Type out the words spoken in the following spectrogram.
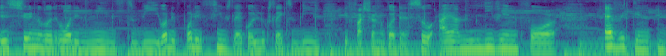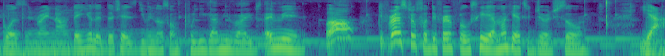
is showing us what, what it means to be what it what it feels like or looks like to be a fashion goddess. So I am living for everything buzzing right now. Then Yul Edochie is giving us some polygamy vibes. I mean, well, different strokes for different folks. Hey, I'm not here to judge, so yeah.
